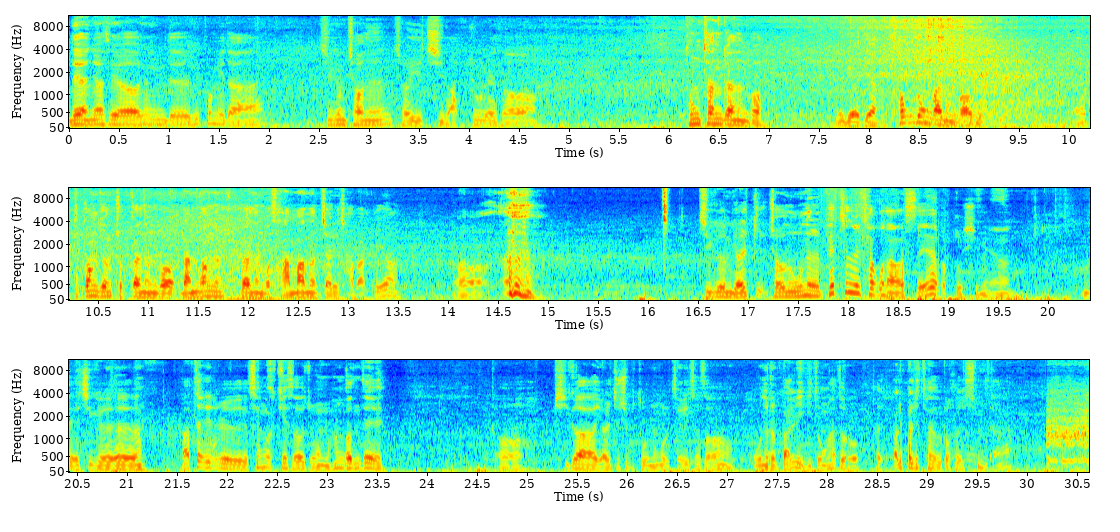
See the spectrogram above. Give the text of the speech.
네, 안녕하세요. 형님들, 휘포입니다. 지금 저는 저희 집 앞쪽에서 동탄 가는 거, 여기 어디야? 서구동 가는 거 하고, 어, 북광장 쪽 가는 거, 남광장 쪽 가는 거 4만원짜리 잡았고요. 어, 지금 12, 저는 오늘 패튼을 타고 나왔어요. 보시면. 근데 지금 배터리를 생각해서 좀 한 건데, 어, 비가 12시부터 오는 걸로 돼 있어서 오늘은 빨리 이동하도록, 빨리빨리 타도록 하겠습니다.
